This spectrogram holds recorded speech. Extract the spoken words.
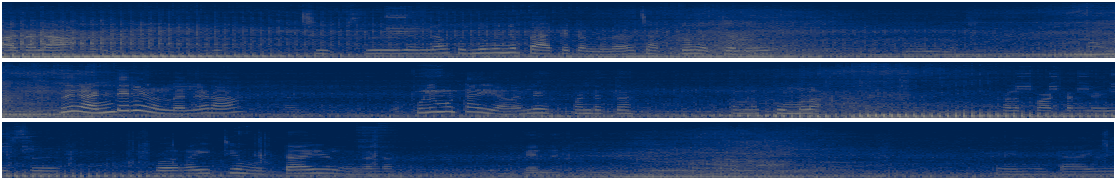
കടല ചിപ്സ് ഇതെല്ലാം കുഞ്ഞു കുഞ്ഞു പാക്കറ്റ് ഉണ്ട് അതായത് ചക്ക വയ്ക്കൽ ഇത് രണ്ടിരയുള്ളല്ലേടാ പുളിമുട്ടായി ആണല്ലേ പണ്ടത്തെ നമ്മളെ കുമ്പള കളിപ്പാട്ടൻ ലേസ് വെറൈറ്റി മുട്ടായികളുണ്ട് കേട്ടോ പിന്നെ? തേൻ മുട്ടായി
